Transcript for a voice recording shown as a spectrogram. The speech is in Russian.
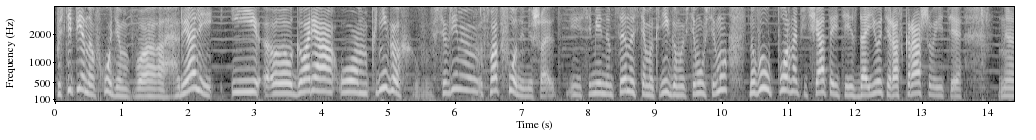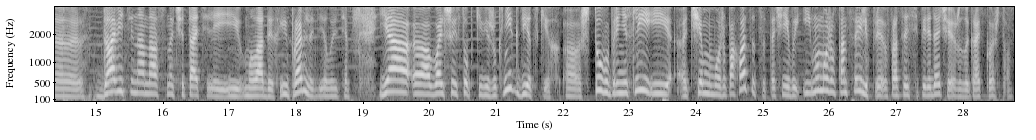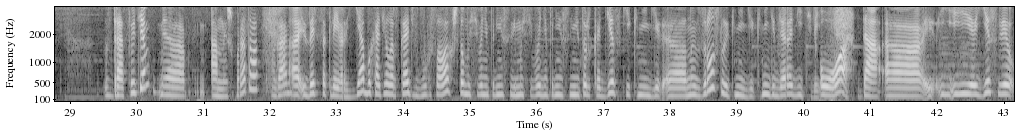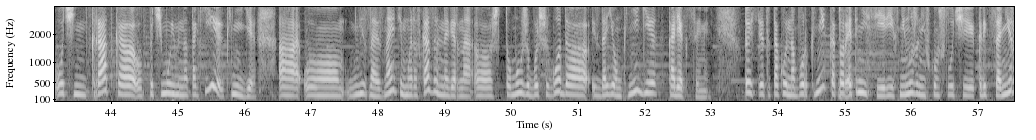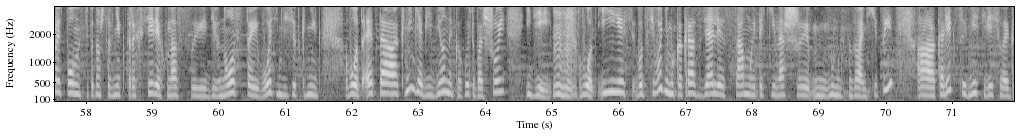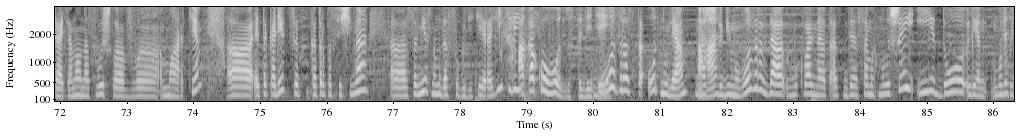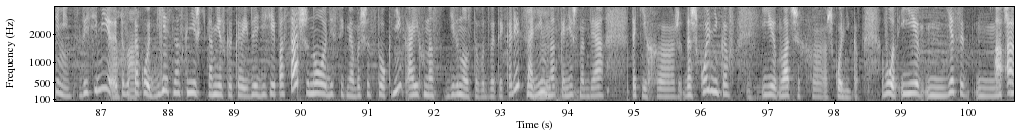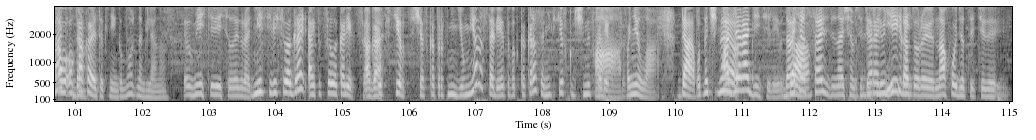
постепенно входим в а, реалии. И э, говоря о книгах, все время смартфоны мешают и семейным ценностям, и книгам, и всему-всему. Но вы упорно печатаете, издаете, раскрашиваете, э, давите на нас, на читателей и молодых, и правильно делаете. Я э, большие стопки вижу книг детских. Э, что вы принесли и э, чем мы можем похвастаться, точнее вы, и мы можем в конце или в, в процессе передачи разыграть кое-что. Здравствуйте, э, Анна Ишмуратова, Ага. э, издательство «Клевер». Я бы хотела рассказать в двух словах, что мы сегодня принесли. Мы сегодня принесли не только детские книги, э, но и взрослые книги, книги для родителей. О, Да, и, если очень кратко, почему именно такие книги, а, не знаю, знаете, мы рассказывали, наверное, что мы уже больше года издаем книги коллекциями. То есть это такой набор книг, который это не серии, их не нужно ни в коем случае коллекционировать полностью, потому что в некоторых сериях у нас и 90, и 80 книг. Вот, это книги, объединенные какой-то большой идеей. Мгм. Вот, и вот сегодня мы как раз взяли самые такие наши, ну, мы их называем хиты, а, коллекции «Вместе весело играть». Она у нас вышла в марте. А, Это коллекция, которая посвящена а, совместному досугу детей и родителей. А какого возраста детей? Возраст от нуля, наш Ага. любимый возраст, да, буквально от, от- для самых малышей и до, Лен, может До быть, семи. до семи. Это вот Ага. такой, есть у нас книжки, там несколько для детей постарше, но действительно большинство книг, а их у нас 90 вот в этой коллекции, они у нас, конечно, для таких э, дошкольников и младших э, школьников. Вот, и если м, А- а- начинать... а да. какая это книга? Можно гляну? Вместе весело играть. Вместе весело играть, а это целая коллекция. Ага. Вот все вот сейчас, которые книги у меня на столе, это вот как раз они все включены в А, коллекцию. поняла. Да, вот начиная... А для родителей? Давайте Да. от с родителей начнем с Для этих людей, которые находят эти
